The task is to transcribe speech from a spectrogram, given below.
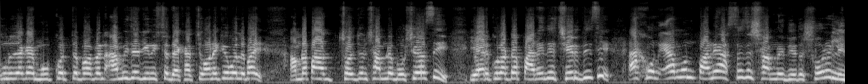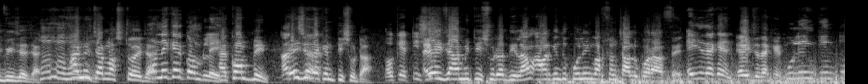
কোনো জায়গায় মুভ করতে পারবেন। আমি যে জিনিসটা দেখাচ্ছি অনেকে বলে ভাই আমরা পাঁচ ছয় জন সামনে বসে আছি এয়ার কুলারটা পানি দিয়ে ছেড়ে দিছি এখন এমন পানি আস্তে আস্তে সামনে দিয়ে তো শরীরই ভিজে যায়। ফার্নিচার নষ্ট হয়ে যায়। অনেকের কমপ্লেন হ্যাঁ কমপ্লেন এই যে আচ্ছা। দেখেন টিস্যুটা ওকে টিস্যু এই যে আমি টিস্যুটা দিলাম আমার কিন্তু কুলিং অপশন চালু করা আছে। এই যে দেখেন এই যে দেখেন। কুলিং কিন্তু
